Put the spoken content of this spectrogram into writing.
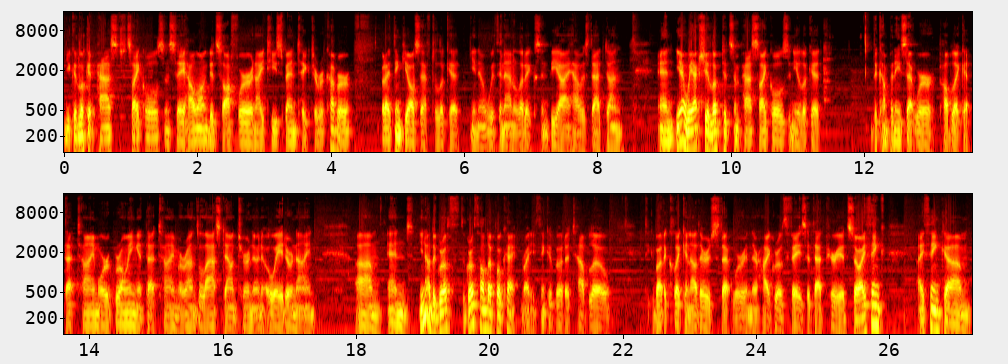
you could look at past cycles and say how long did software and IT spend take to recover, but I think you also have to look at you know within analytics and BI how is that done, and you know we actually looked at some past cycles and you look at the companies that were public at that time or growing at that time around the last downturn in 08 or 09. Um, and you know the growth the growth held up okay, right? You think about a Tableau, think about a Qlik and others that were in their high growth phase at that period. So I think I think um,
